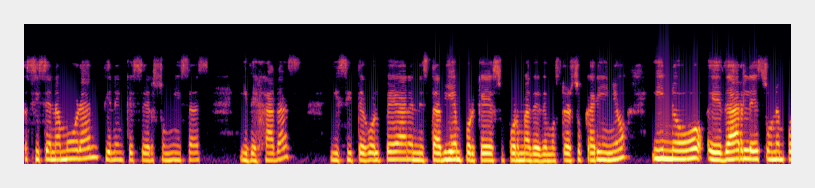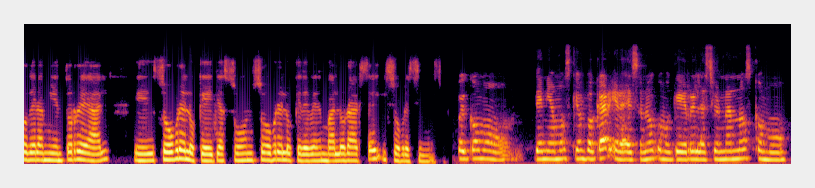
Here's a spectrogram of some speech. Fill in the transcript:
si se enamoran, tienen que ser sumisas y dejadas. Y si te golpean, está bien porque es su forma de demostrar su cariño y no eh, darles un empoderamiento real eh, sobre lo que ellas son, sobre lo que deben valorarse y sobre sí mismas. Fue como teníamos que enfocar, era eso, ¿no? Como que relacionarnos como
